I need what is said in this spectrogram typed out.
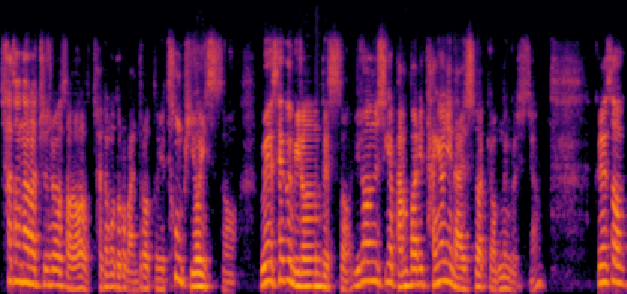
차선 하나 줄여서 자전거 도로 만들었더니 텅 비어 있어 왜 세금 이런 됐어 이런 식의 반발이 당연히 날 수밖에 없는 것이죠. 그래서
